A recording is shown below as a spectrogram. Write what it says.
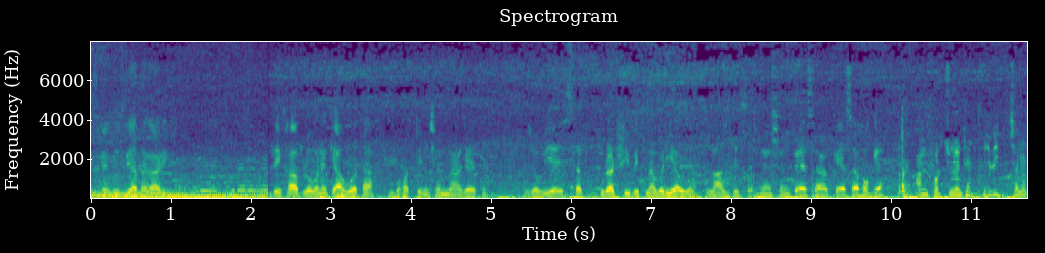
इसमें घुस गया था गाड़ी। देखा आप लोगों ने क्या हुआ था? बहुत टेंशन में आ गए थे। जो भी है, सब पूरा ट्रिप इतना बढ़िया हुआ। लास्ट डेस्टिनेशन पे ऐसा कैसा हो गया? अनफॉर्चुनेट है, फिर भी चलो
